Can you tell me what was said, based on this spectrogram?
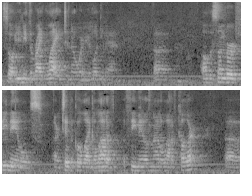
so you need the right light to know what you're looking at. Uh, all the sunbird females are typical, like a lot of females, not a lot of color. Uh,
